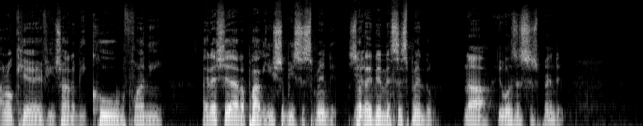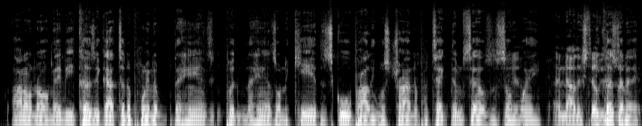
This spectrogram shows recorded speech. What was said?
I don't care if you're trying to be cool, funny. Like that shit out of pocket. You should be suspended. So Yeah. they didn't suspend him. Nah, he wasn't suspended. I don't know. Maybe because it got to the point of the hands putting the hands on the kid. The school probably was trying to protect themselves in some Yeah. way And now they still because of that.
